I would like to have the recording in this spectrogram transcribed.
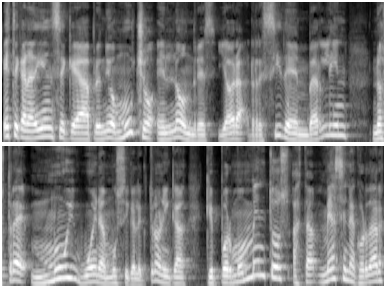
Este canadiense que aprendió mucho en Londres y ahora reside en Berlín, nos trae muy buena música electrónica que por momentos hasta me hacen acordar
